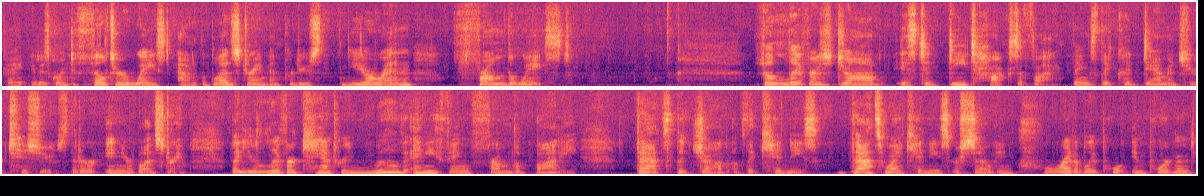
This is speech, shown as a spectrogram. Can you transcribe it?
Okay, it is going to filter waste out of the bloodstream and produce urine from the waste. The liver's job is to detoxify things that could damage your tissues that are in your bloodstream. But your liver can't remove anything from the body. That's the job of the kidneys. That's why kidneys are so incredibly important.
